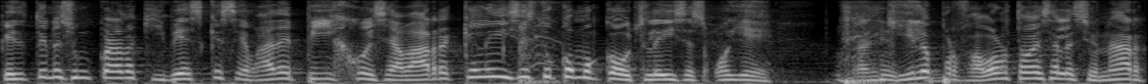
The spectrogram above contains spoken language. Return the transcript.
que tú tienes un quarterback y ves que se va de pijo y se abarre, ¿qué le dices tú como coach? Le dices, oye, tranquilo, por favor, no te vayas a lesionar.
